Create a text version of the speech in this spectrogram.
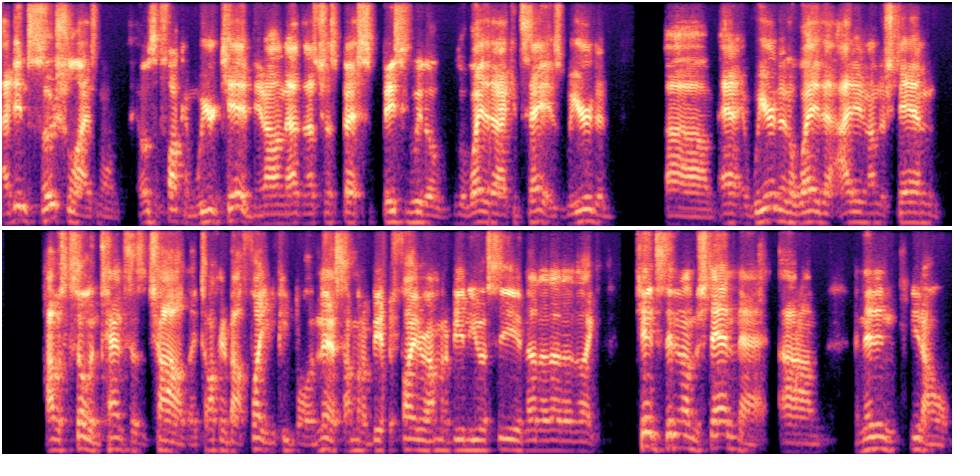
I didn't socialize normally. I was a fucking weird kid, you know, and that, that's just best, basically the, the way that I can say is weird and, um, and weird in a way that I didn't understand. I was so intense as a child, like talking about fighting people and this, I'm going to be a fighter. I'm going to be in the UFC and da, da, da, da, like kids didn't understand that. Um, and they didn't, you know,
